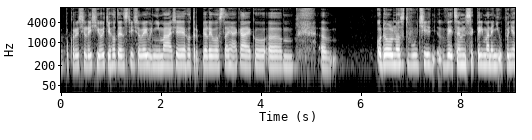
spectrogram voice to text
pokročilejšího těhotenství člověk vnímá, že jeho trpělivost a nějaká jako um, um, odolnost vůči věcem, se kterými není úplně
